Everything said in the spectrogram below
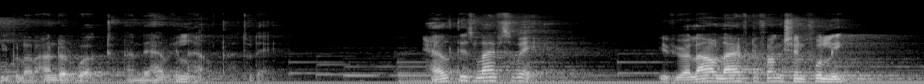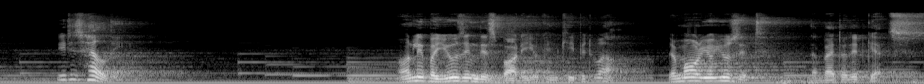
people are underworked and they have ill health today. Health is life's way. If you allow life to function fully, it is healthy. Only by using this body you can keep it well. The more you use it, the better it gets.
